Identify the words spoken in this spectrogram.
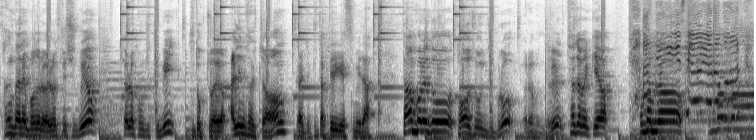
상단의 번호로 연락 주시고요. 셜록홈즈TV 구독, 좋아요, 알림 설정까지 부탁드리겠습니다. 다음번에도 더 좋은 집으로 여러분들을 찾아뵐게요. 감사합니다. 감사합니다.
